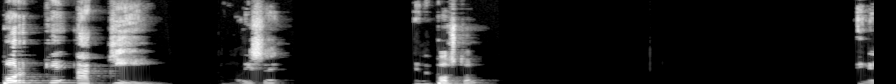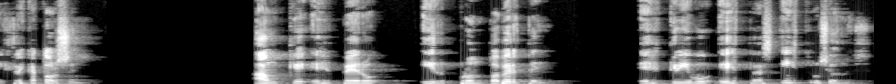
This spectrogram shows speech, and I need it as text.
Porque aquí, como dice el apóstol, en el 3.14, aunque espero ir pronto a verte, escribo estas instrucciones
